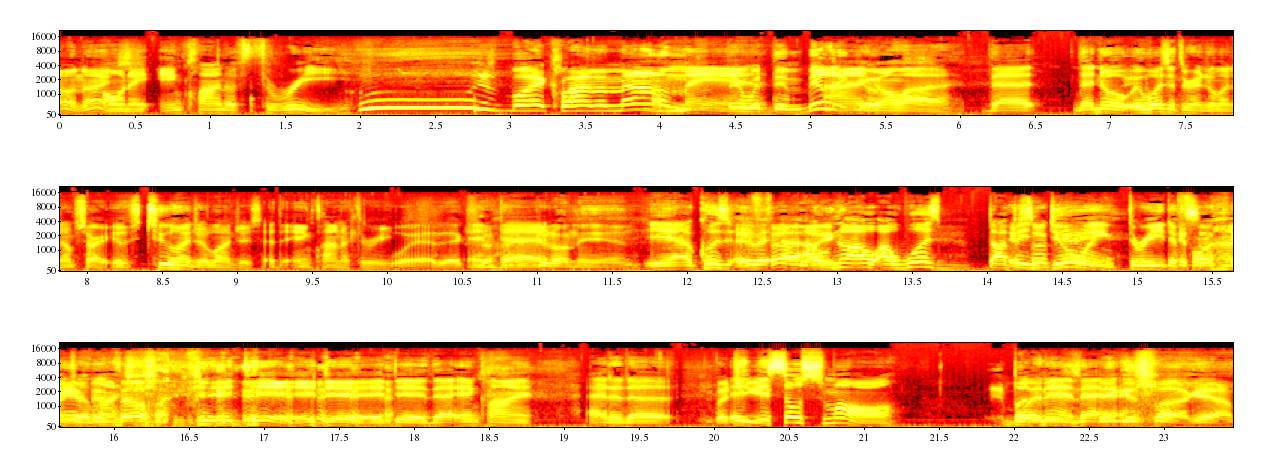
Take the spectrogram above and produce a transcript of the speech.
Oh, nice. on an incline of three. Ooh, this boy climbing mountains Man, up there with them billy I ain't goats. gonna lie. That that no, it wasn't 300 lunges. I'm sorry, it was 200 lunges at the incline of three. Boy, extra And that- hundred on the end. Yeah, because It uh, felt I, like- no, I, I was. I've been okay. doing three to four hundred okay it lunges. felt like- it did. It did. It did. That incline added a. But it- you- it's so small. But, man, it's that big as fuck. Yeah.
